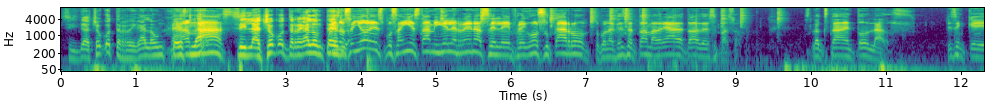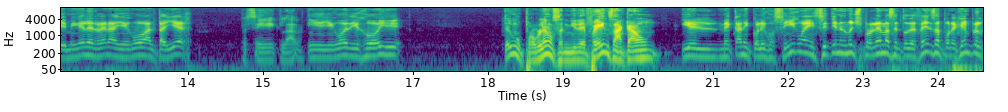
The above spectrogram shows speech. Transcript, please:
Si la Choco te regala un Tesla. Jamás. Si la Choco te regala un Tesla. Bueno, señores, pues ahí está Miguel Herrera. Se le fregó su carro con la defensa toda madreada. Todo eso pasó. Es lo que está en todos lados. Dicen que Miguel Herrera llegó al taller Pues sí, claro. y llegó y dijo, oye, Tengo problemas en mi defensa, cabrón. Y el mecánico le dijo, sí, güey, sí tienes muchos problemas en tu defensa. Por ejemplo, el,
